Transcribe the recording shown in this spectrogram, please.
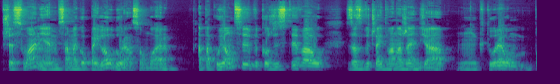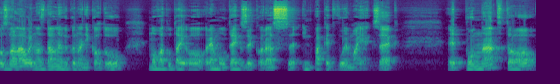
przesłaniem samego payloadu ransomware Atakujący wykorzystywał zazwyczaj dwa narzędzia, mm, które pozwalały na zdalne wykonanie kodu. Mowa tutaj o Remote Exec oraz Impacket WMI Exec. Ponadto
